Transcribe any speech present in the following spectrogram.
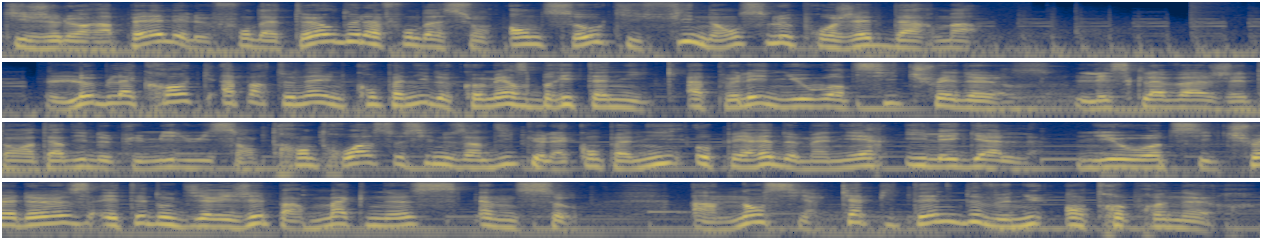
qui je le rappelle est le fondateur de la fondation Hanso qui finance le projet Dharma. Le BlackRock appartenait à une compagnie de commerce britannique appelée New World Sea Traders. L'esclavage étant interdit depuis 1833, ceci nous indique que la compagnie opérait de manière illégale. New World Sea Traders était donc dirigée par Magnus Hanso, un ancien capitaine devenu entrepreneur.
